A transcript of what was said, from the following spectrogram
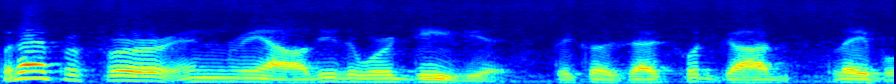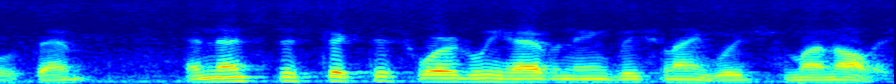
But I prefer, in reality, the word deviant because that's what God labels them and that's the strictest word we have in the English language to my knowledge.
